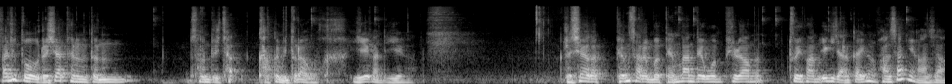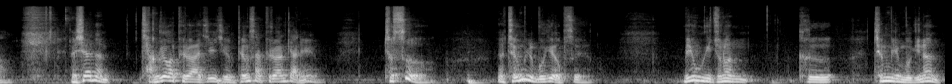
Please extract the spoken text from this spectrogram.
아직도 러시아 편을 드는 사람들이 가끔 있더라고. 이해가 안 돼, 이해가. 러시아가 병사를 뭐 100만 대군 필요하면 투입하면 이기지 않을까? 이건 환상이에요, 환상. 러시아는 장교가 필요하지 지금 병사 필요한 게 아니에요. 졌어. 정밀 무기가 없어요. 미국이 주는 그 정밀 무기는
